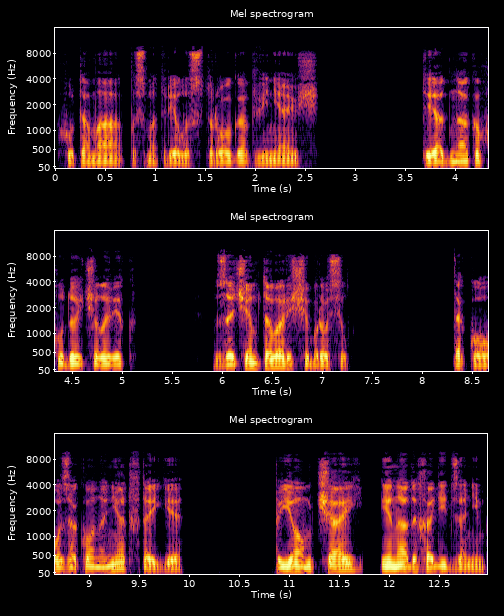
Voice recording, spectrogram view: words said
Хутама посмотрела строго, обвиняюще. — Ты, однако, худой человек. Зачем товарища бросил? Такого закона нет в тайге. Пьем чай, и надо ходить за ним.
